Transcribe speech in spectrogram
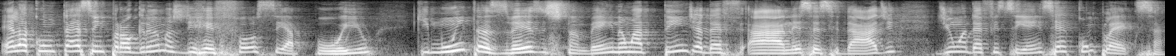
Ela acontece em programas de reforço e apoio, que muitas vezes também não atende à necessidade de uma deficiência complexa.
